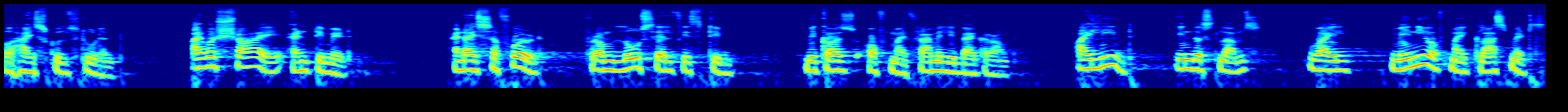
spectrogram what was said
a high school student. I was shy and timid, and I suffered from low self esteem because of my family background. I lived in the slums while many of my classmates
